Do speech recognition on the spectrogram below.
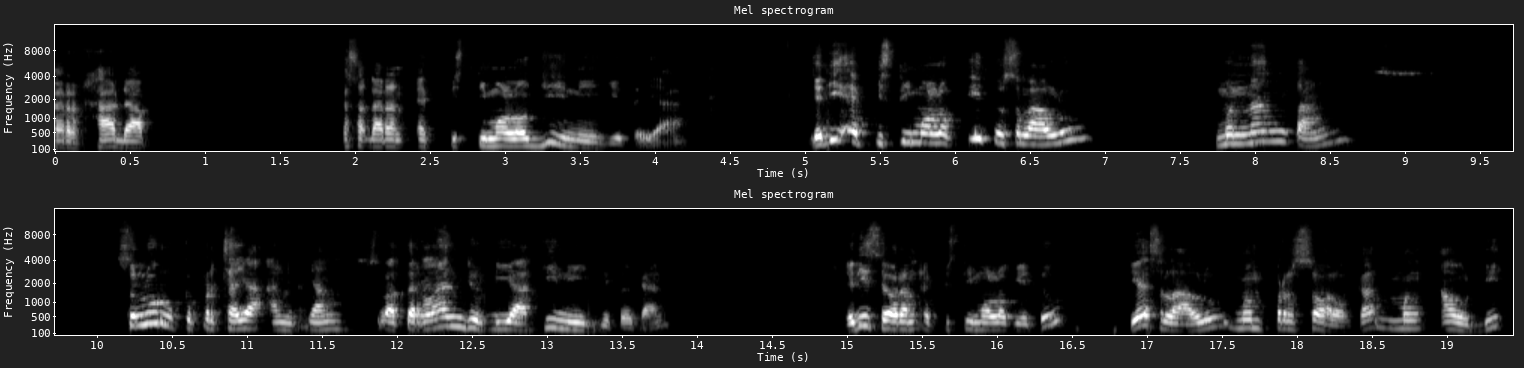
terhadap kesadaran epistemologi ini gitu ya. Jadi epistemolog itu selalu menantang seluruh kepercayaan yang sudah terlanjur diyakini gitu kan. Jadi seorang epistemolog itu dia selalu mempersoalkan, mengaudit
